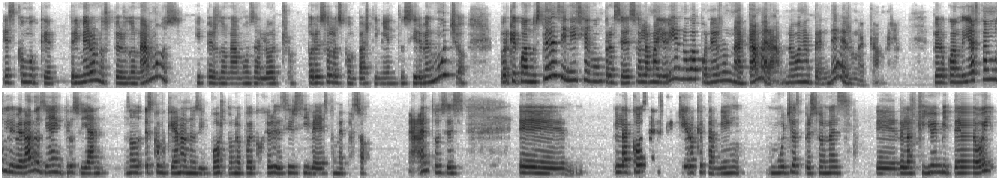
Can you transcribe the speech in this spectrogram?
es como que primero nos perdonamos y perdonamos al otro. Por eso los compartimientos sirven mucho, porque cuando ustedes inician un proceso, la mayoría no va a poner una cámara, no van a aprender una cámara. Pero cuando ya estamos liberados, ya incluso ya no, es como que ya no nos importa, uno puede coger y decir, sí, ve, esto me pasó. Entonces, eh, la cosa es que quiero que también muchas personas eh, de las que yo invité hoy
